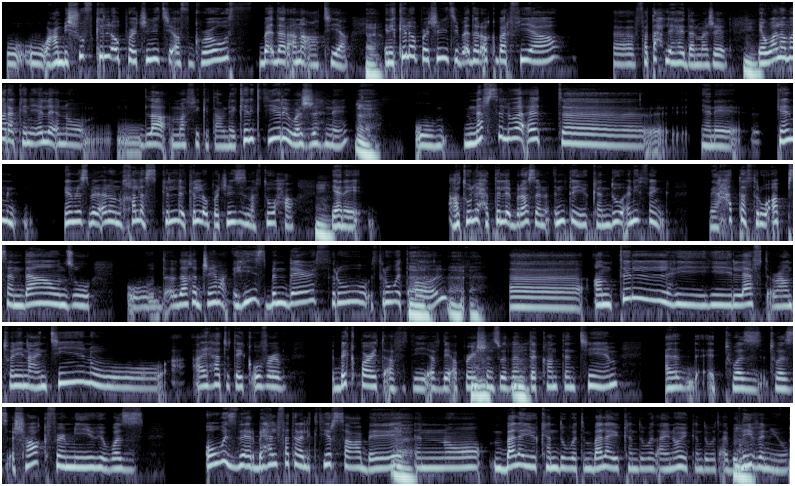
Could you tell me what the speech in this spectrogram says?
وعم بيشوف كل opportunity of growth بقدر أنا أعطيها. يعني كل opportunity بقدر أكبر فيها فتح لي هذا المجال. يعني ولا مرة كان يقول لي إنه لا ما فيك تعمل هيك. كان كثير يوجهني. وبنفس الوقت يعني كان كان بالنسبة له انه خلص كل كل الاوبورتونيتيز مفتوحة. يعني على طول يحط لي براسه إنه أنت you can do anything يعني حتى through ups and downs وداخل جامعة. he's been there through through it all until he he left around 2019 و I had to take over a big part of the of the operations within the content team. And it was it was a shock for me. He was always there بهالفترة اللي كتير صعبة إنه بلا you can do it بلا you can do it I know you can do it I believe in you.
